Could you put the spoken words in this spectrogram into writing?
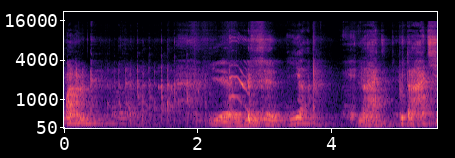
mana? Iya. Iya. Raji, putra Haji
